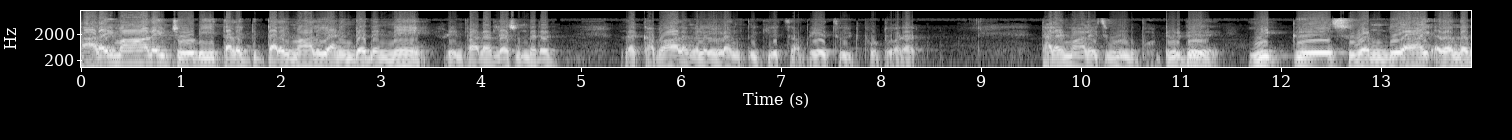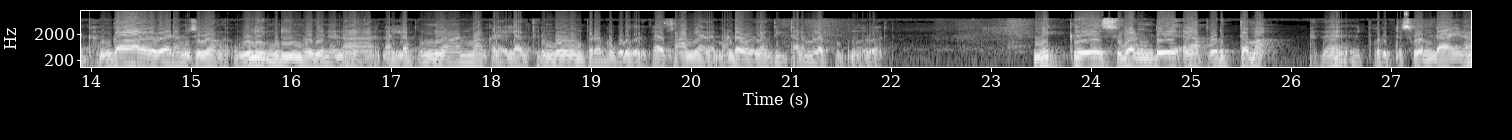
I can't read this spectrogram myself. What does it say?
தலைமாலை சூடி தலைக்கு தலைமாலை அணிந்ததென்னே அப்படின்னு பாடுறாருல சுந்தரர். இந்த கபாலங்கள் எல்லாம் தூக்கி வச்சு அப்படியே தூக்கிட்டு போட்டு வரார் தலைமாலை சூழ்ந்து போட்டுக்கிட்டு மிக்கு சுவண்டு ஆய் அதாவது அந்த கங்காளர் வேடம்னு சொல்லுவாங்க. ஊழி முடியும் போது என்னென்னா நல்ல புண்ணிய ஆன்மாக்களை எல்லாம் திரும்பவும் பிறப்பு கொடுக்கறதுக்காக சாமி அதை மண்டபம் தூக்கி தலைமையில போட்டுன்னு வருவார். மிக்கு சுவண்டு ஆனால் பொருத்தமாக அந்த பொருத்த சுவண்டாயினா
